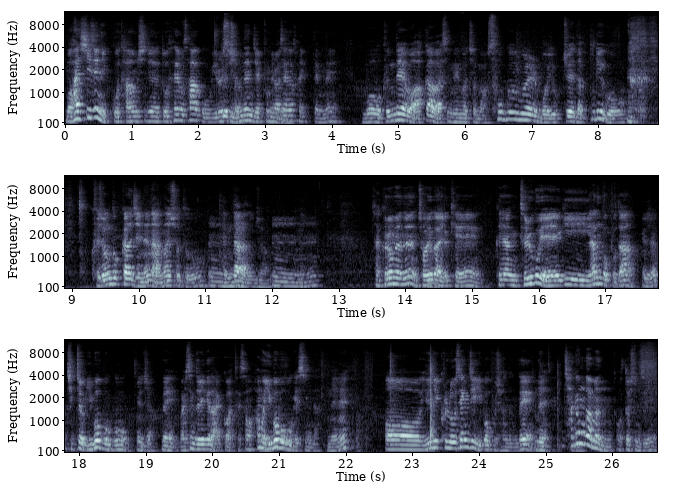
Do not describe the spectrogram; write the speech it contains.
뭐한 시즌 입고 다음 시즌에 또 새로 사고 이럴 수 그렇죠. 있는 제품이라고 음. 생각하기 때문에 뭐 근데 뭐 아까 말씀드린 것처럼 막 소금을 뭐 욕조에다 뿌리고 그 정도까지는 안 하셔도 음. 된다라는 점 음. 자 그러면은 저희가 이렇게 그냥 들고 얘기하는 것보다 그죠? 직접 입어보고 그죠? 네 말씀드리는 게 나을 것 같아서 한번 네. 입어보고 오겠습니다. 네. 어 유니클로 생지 입어보셨는데 네. 착용감은 어떠신지?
